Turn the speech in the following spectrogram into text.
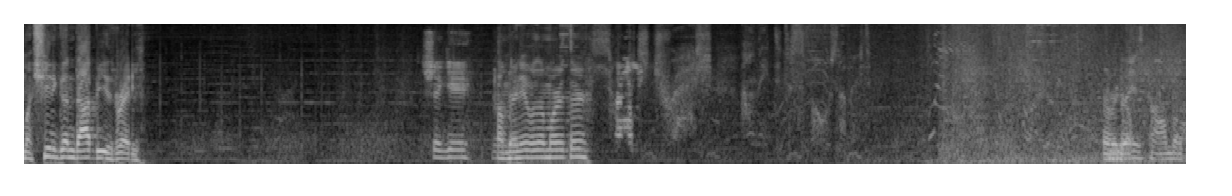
Machine gun Dabi is ready. Shiggy. How many of them are there? so trash. I'll need to dispose of it. There we go. Nice combo.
